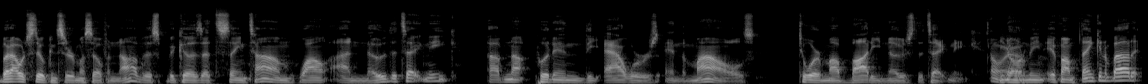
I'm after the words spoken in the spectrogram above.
but I would still consider myself a novice because at the same time, while I know the technique, I've not put in the hours and the miles to where my body knows the technique. Oh, you know yeah. what I mean? If I'm thinking about it,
